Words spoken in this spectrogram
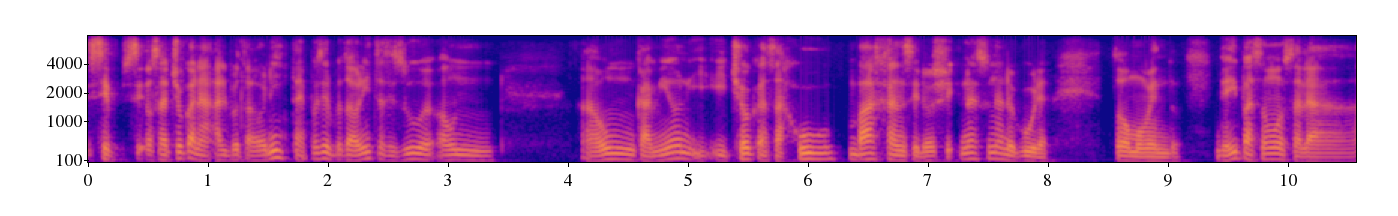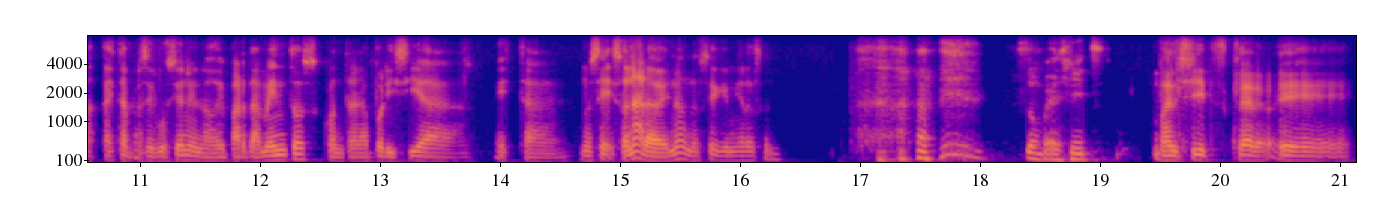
se- se- o sea, chocan a- al protagonista, después el protagonista se sube a un, a un camión y, y choca a Sahu, bajan, se lo no, es una locura, todo momento. De ahí pasamos a, la, a esta persecución en los departamentos contra la policía, esta, no sé, son árabes, ¿no? No sé qué mierda son. Son sheets. Malshits, claro. eh,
